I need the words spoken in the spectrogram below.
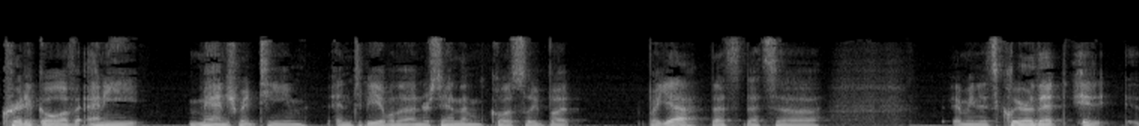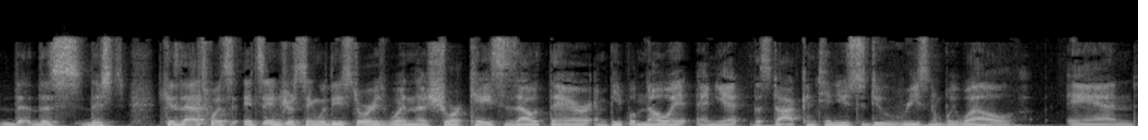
critical of any management team and to be able to understand them closely. But but yeah, that's that's uh I mean, it's clear that it this this because that's what's it's interesting with these stories when the short case is out there and people know it, and yet the stock continues to do reasonably well, and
